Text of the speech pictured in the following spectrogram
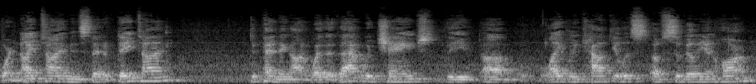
or nighttime instead of daytime, depending on whether that would change the um, likely calculus of civilian harm.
